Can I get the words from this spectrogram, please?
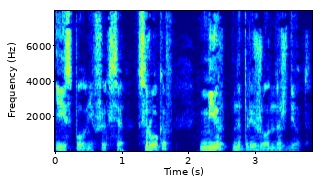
и исполнившихся сроков мир напряженно ждет.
